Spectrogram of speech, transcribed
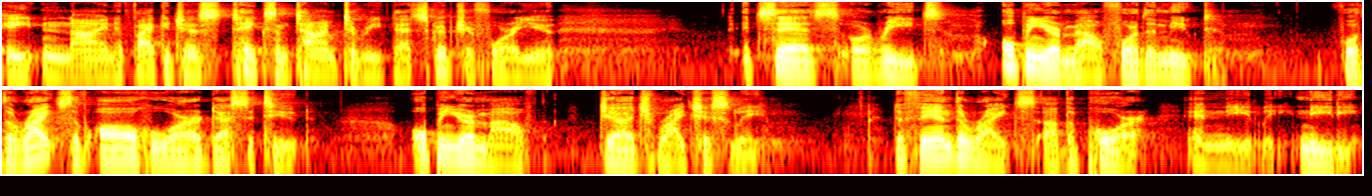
8 and 9, if I could just take some time to read that scripture for you. It says or reads, Open your mouth for the mute, for the rights of all who are destitute. Open your mouth, judge righteously. Defend the rights of the poor and needy.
